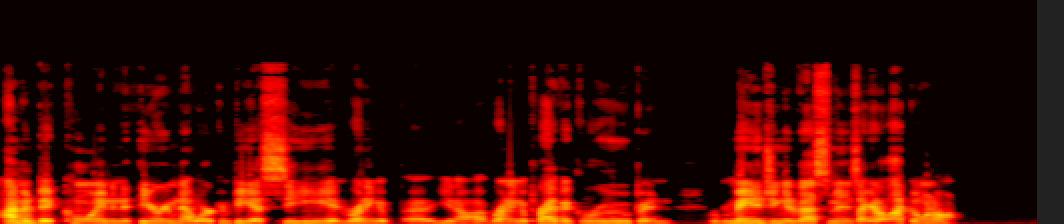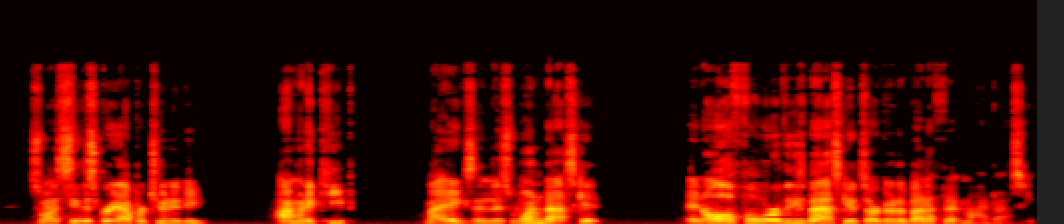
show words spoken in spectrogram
I'm in Bitcoin and Ethereum network and BSC and running a uh, you know running a private group and managing investments. I got a lot going on. So when I see this great opportunity, I'm going to keep my eggs in this one basket, and all four of these baskets are going to benefit my basket.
